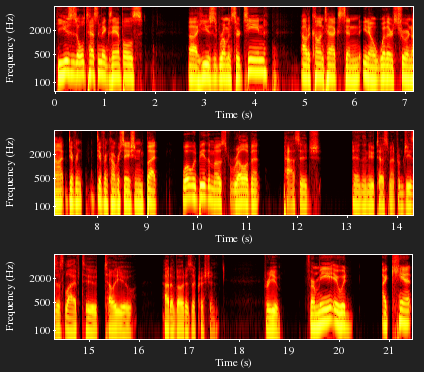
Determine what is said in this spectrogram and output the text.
He uses Old Testament examples. Uh, he uses Romans 13 out of context, and you know whether it's true or not, different different conversation. But What would be the most relevant passage in the New Testament from Jesus' life to tell you how to vote as a Christian for you? For me, it would. I can't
